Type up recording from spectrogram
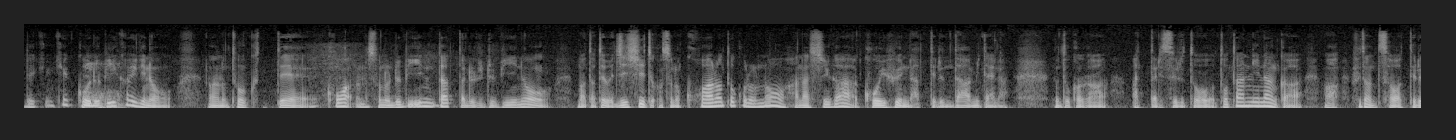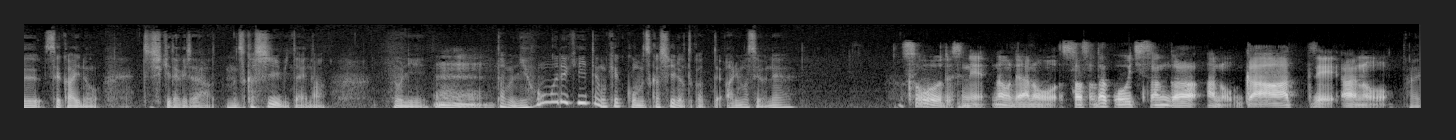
でけ結構うん Ruby 会議の,、あのトークってコアその Ruby だったら Ruby の、まあ、例えば GC とかそのコアのところの話がこういう風になってるんだみたいなのとかがあったりすると途端になんかあ普段触ってる世界の知識だけじゃ難しいみたいなのにうん、多分日本語で聞いても結構難しいのとかってありますよね。そうですね。なので、あの、笹田光一さんが、あの、ガーって、あの、はい、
